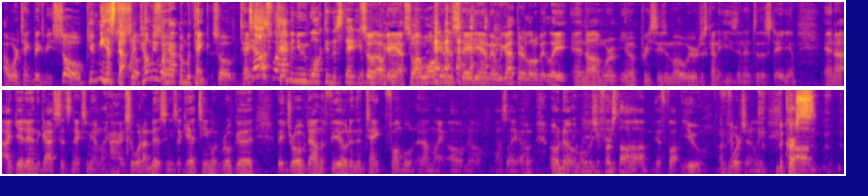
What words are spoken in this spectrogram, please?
I wore Tank Bigsby. So Give me his stat So- line. Tell me what happened with Tank. so Tank, Tell us what Tank- happened when you walked in the stadium. So okay, yeah. So I walked into the stadium and we got there a little bit late, and um, we're you know in preseason mode. We were just kind of easing into the stadium, and uh, I get in. The guy sits next to me. I'm like, all right, so what I miss? And he's like, yeah, team looked real good. They drove down the field, and then Tank fumbled, and I'm like, oh no. I was like, oh, oh no. And what was your first And, thought? Um, the thought you, unfortunately, The curse. Um,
